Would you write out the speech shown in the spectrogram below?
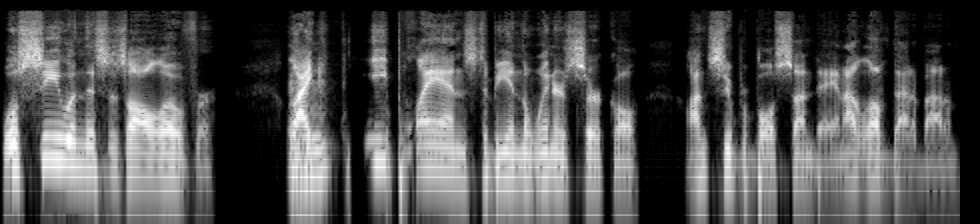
We'll see when this is all over. Like mm-hmm. he plans to be in the winner's circle on Super Bowl Sunday, and I love that about him.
